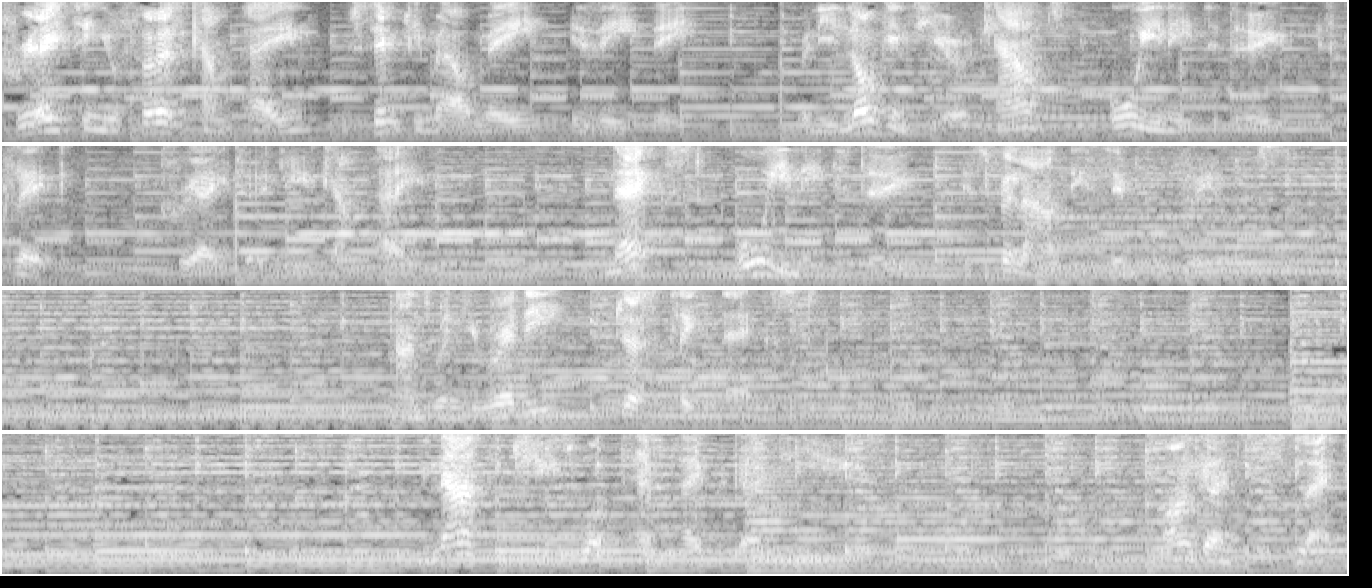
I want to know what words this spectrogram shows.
Creating your first campaign with Simply Mail Me is easy. When you log into your account, all you need to do is click Create a new campaign. Next, all you need to do is fill out these simple fields. And when you're ready, just click Next. We now can choose what template we're going to use. I'm going to select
